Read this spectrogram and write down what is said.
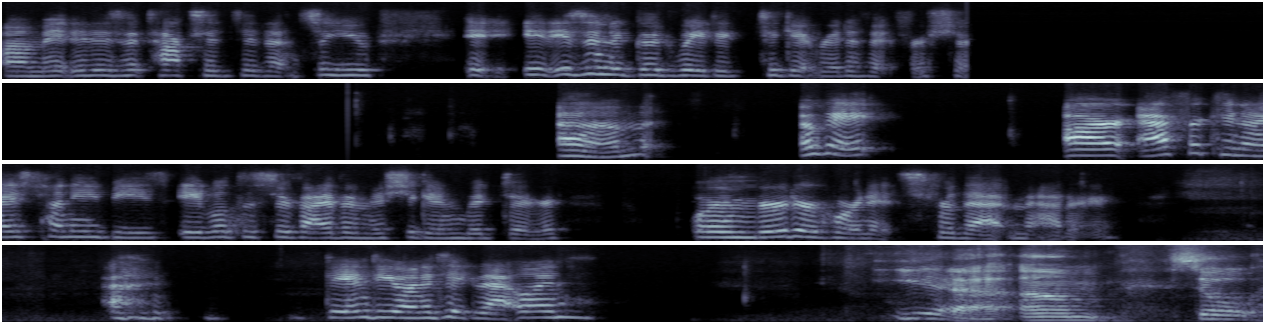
Um, it, it is a toxin to them. So you it, it isn't a good way to, to get rid of it for sure. Um, okay. Are Africanized honeybees able to survive a Michigan winter or murder hornets for that matter? Dan, do you want to take that one? Yeah, um, so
